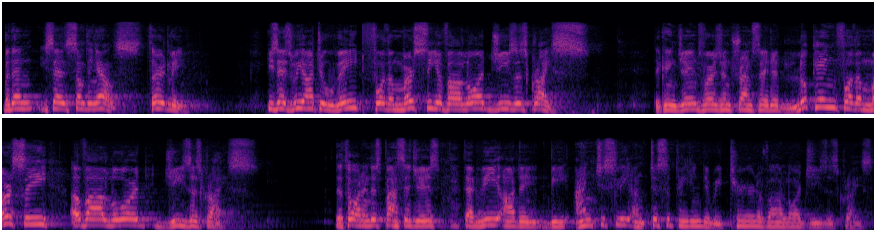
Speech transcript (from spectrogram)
But then he says something else. Thirdly, he says we are to wait for the mercy of our Lord Jesus Christ the King James Version translated, looking for the mercy of our Lord Jesus Christ. The thought in this passage is that we are to be anxiously anticipating the return of our Lord Jesus Christ.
